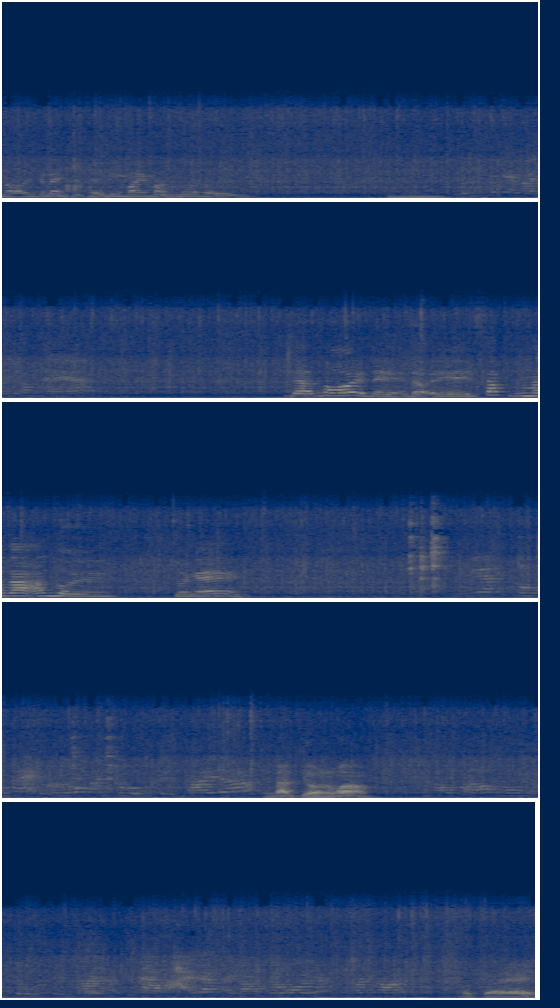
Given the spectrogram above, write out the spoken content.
nói đến cái này chỉ thấy mình may mắn thôi rồi. Ừ. dạ thôi để đợi sắp mà ra ăn rồi rồi nghe. Anh đang trường đúng không? Ok.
